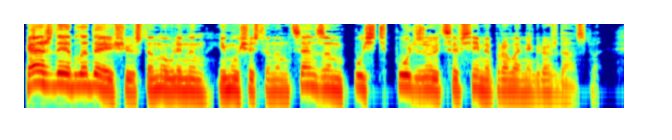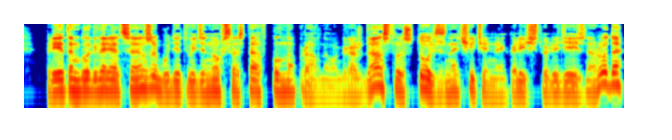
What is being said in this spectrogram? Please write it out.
Каждый, обладающий установленным имущественным цензом, пусть пользуется всеми правами гражданства. При этом благодаря цензу будет введено в состав полноправного гражданства столь значительное количество людей из народа,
